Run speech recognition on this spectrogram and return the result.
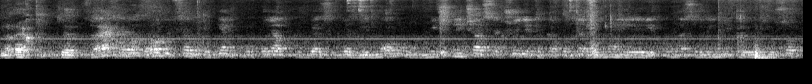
на ехо. Це За ехо робиться в ургентному порядку без, без відмови. В нічний час, якщо є така потреба, має рідко, у нас один лікар у особи,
